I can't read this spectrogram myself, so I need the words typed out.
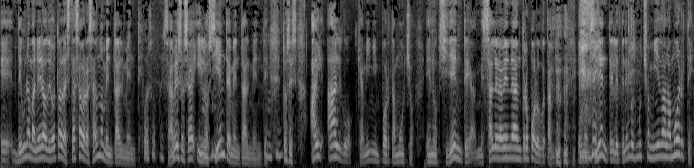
eh, de una manera o de otra la estás abrazando mentalmente. Por supuesto. ¿Sabes? O sea, y lo siente mentalmente. Entonces, hay algo que a mí me importa mucho. En Occidente, me sale la vena antropólogo también, en Occidente le tenemos mucho miedo a la muerte.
